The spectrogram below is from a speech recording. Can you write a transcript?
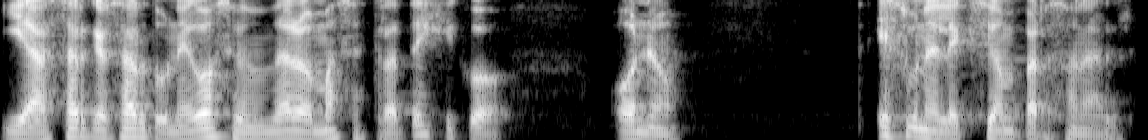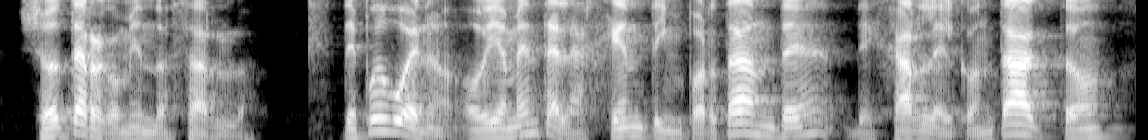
y a hacer crecer tu negocio un lado más estratégico o no? Es una elección personal. Yo te recomiendo hacerlo. Después, bueno, obviamente a la gente importante, dejarle el contacto,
